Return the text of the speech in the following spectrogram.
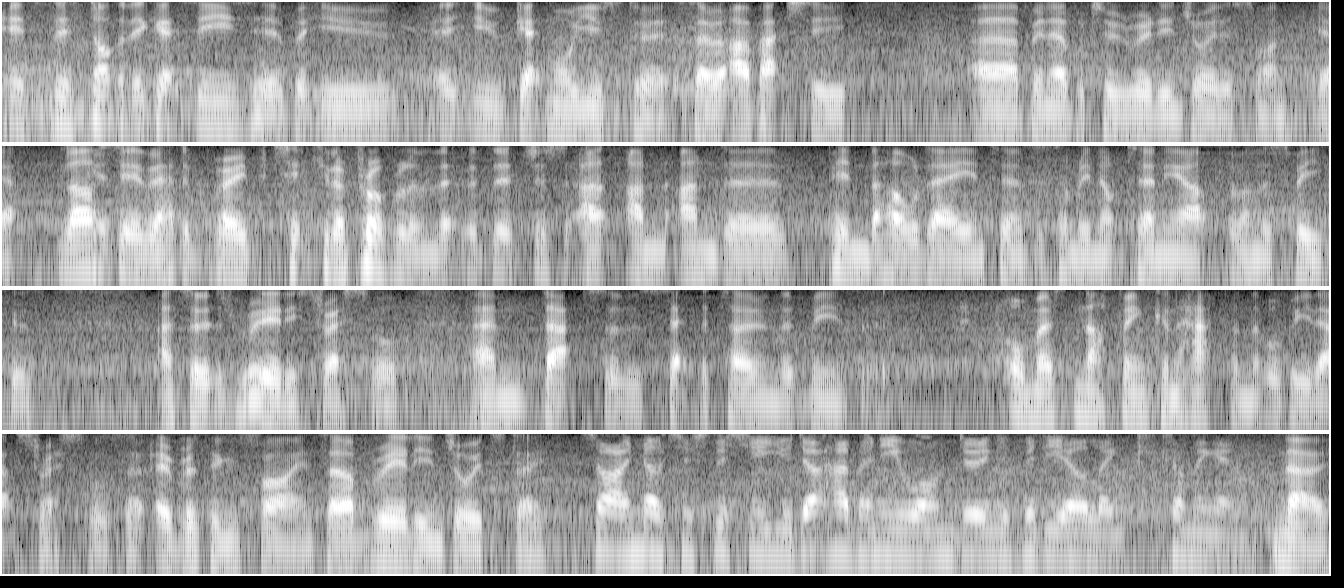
it's it's not that it gets easier, but you you get more used to it. So I've actually. Uh, been able to really enjoy this one. Yeah. Last Good. year we had a very particular problem that, that just un- un- underpinned the whole day in terms of somebody not turning up, one of the speakers, and so it was really stressful. And that sort of set the tone. That means that almost nothing can happen that will be that stressful. So everything's fine. So I've really enjoyed today. So I noticed this year you don't have anyone doing a video link coming in. No,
